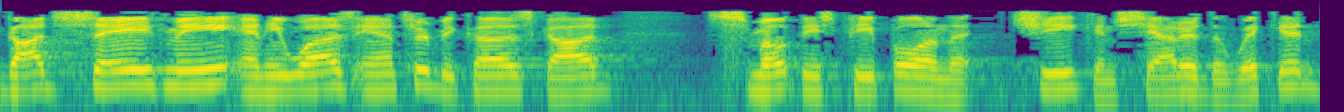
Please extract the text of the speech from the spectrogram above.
God saved me, and he was answered because God smote these people on the cheek and shattered the wicked.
